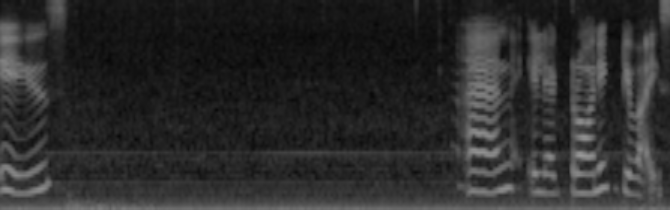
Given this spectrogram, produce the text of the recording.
is an electronic device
